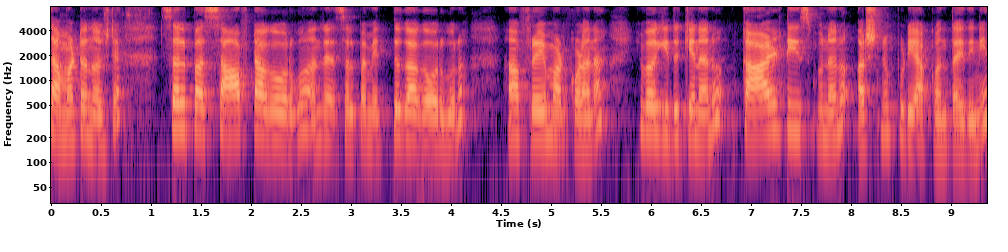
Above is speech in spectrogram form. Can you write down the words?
ಟೊಮೊಟೊನೂ ಅಷ್ಟೇ. ಸ್ವಲ್ಪ ಸಾಫ್ಟ್ ಆಗೋವರೆಗೂ, ಅಂದರೆ ಸ್ವಲ್ಪ ಮೆತ್ತಗಾಗೋವರೆಗೂ ಫ್ರೈ ಮಾಡ್ಕೊಳ್ಳೋಣ. ಇವಾಗ ಇದಕ್ಕೆ ನಾನು ಕಾಲು ಟೀ ಸ್ಪೂನ್ ನಾನು ಅರ್ಶಿನ ಪುಡಿ ಹಾಕ್ಕೊತಾ ಇದ್ದೀನಿ.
